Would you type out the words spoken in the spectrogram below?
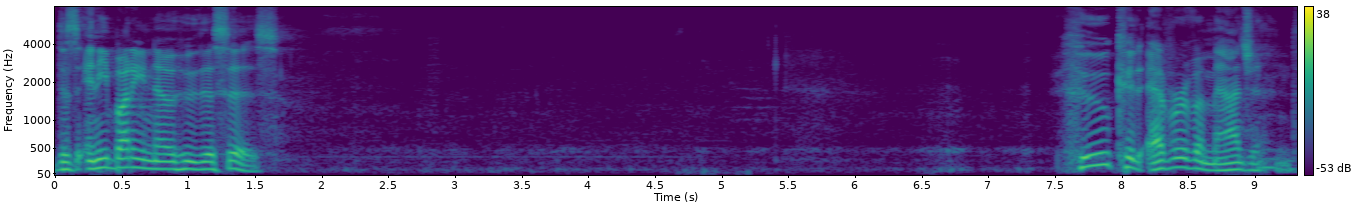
does anybody know who this is? Who could ever have imagined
